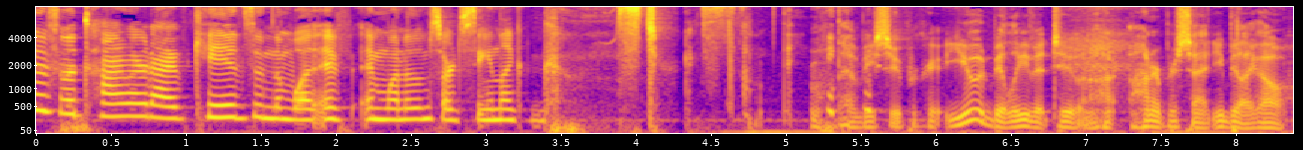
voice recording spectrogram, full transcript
is when Tyler and I have kids, and the one if and one of them starts seeing like a ghost or something. Oh, that'd be super creepy. You would believe it too, and hundred percent. You'd be like, "Oh,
